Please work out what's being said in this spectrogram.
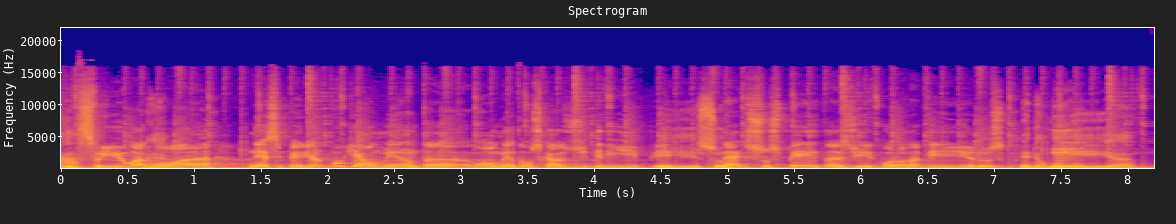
Ah, o frio agora, nesse período, porque aumenta, aumentam os casos de gripe, Isso. né, de suspeitas de coronavírus. Pneumonia. E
